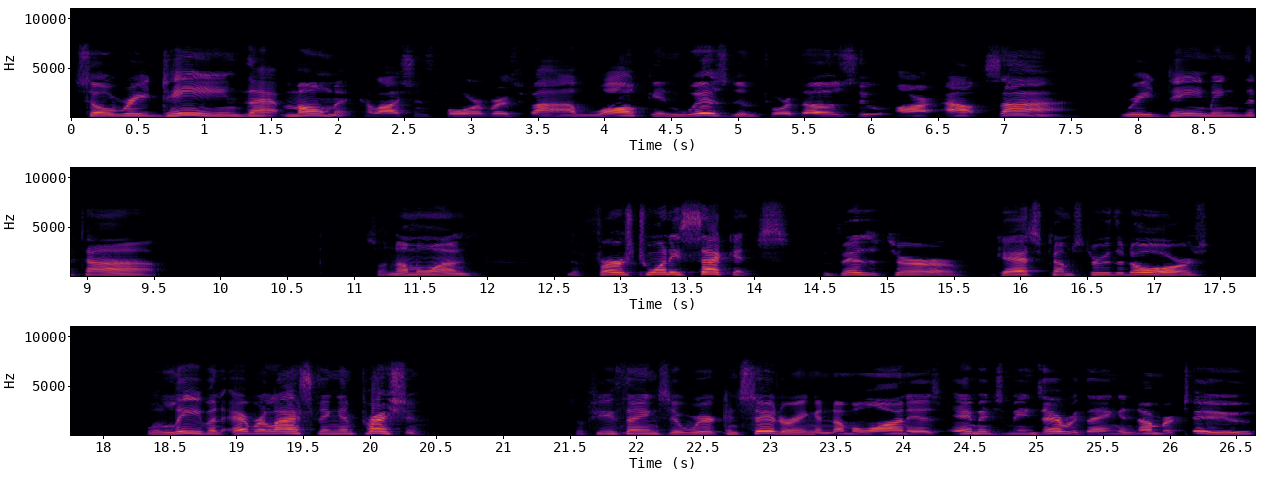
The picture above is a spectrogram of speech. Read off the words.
So redeem that moment. Colossians 4, verse 5. Walk in wisdom toward those who are outside, redeeming the time. So, number one, the first 20 seconds, the visitor or guest comes through the doors will leave an everlasting impression. So, a few things that we're considering, and number one is image means everything, and number two,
